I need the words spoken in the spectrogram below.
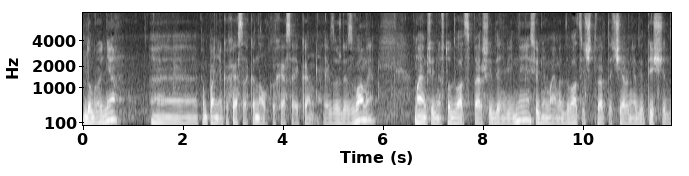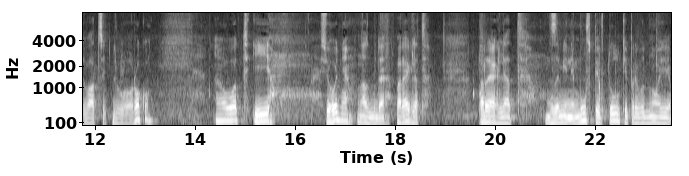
Доброго дня. Е, Компанія Кохеса, канал Кохеса і Кен, як завжди, з вами. Маємо сьогодні 121 день війни. Сьогодні маємо 24 червня 2022 року. Е, От, і сьогодні у нас буде перегляд, перегляд заміни муфти, втулки приводної.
